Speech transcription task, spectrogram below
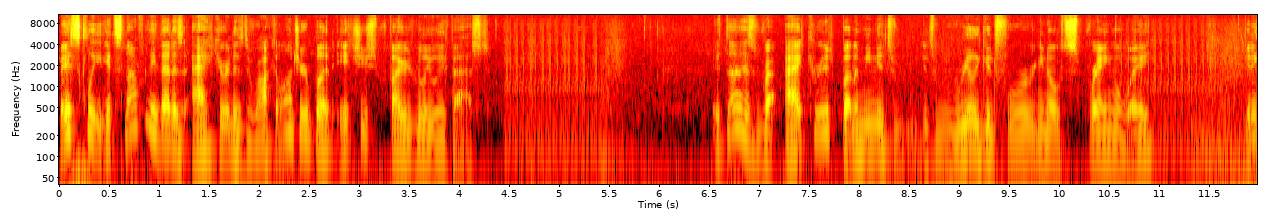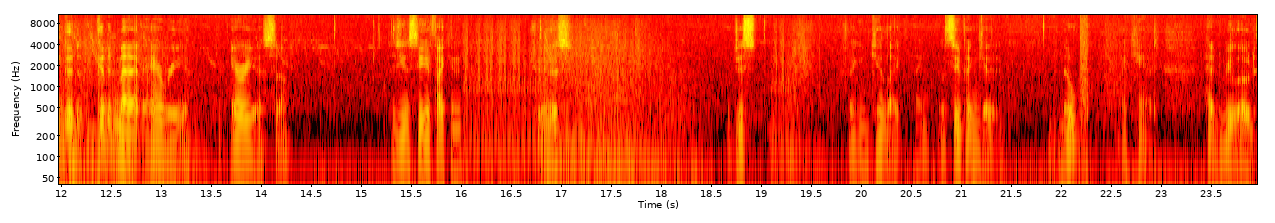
Basically, it's not really that as accurate as the rocket launcher, but it just fires really, really fast it's not as accurate, but I mean it's it's really good for you know spraying away, getting good good amount of area area. So as you can see, if I can show you this, just if I can kill that thing. Let's see if I can get it. Nope, I can't. Head reload.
